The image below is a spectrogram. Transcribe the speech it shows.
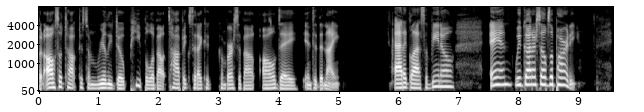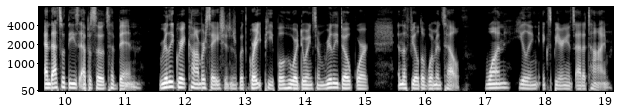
but also talk to some really dope people about topics that I could converse about all day into the night. Add a glass of vino, and we've got ourselves a party. And that's what these episodes have been really great conversations with great people who are doing some really dope work in the field of women's health, one healing experience at a time.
